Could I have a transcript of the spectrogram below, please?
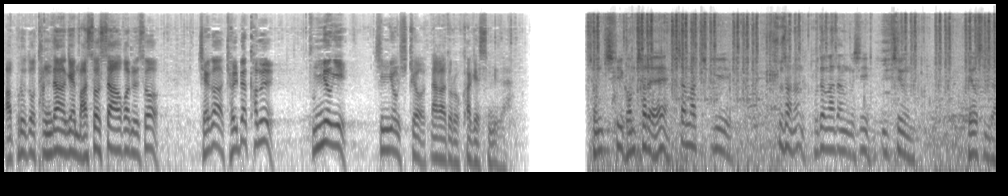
앞으로도 당당하게 맞서 싸워가면서 제가 결백함을 분명히 증명시켜 나가도록 하겠습니다. 정치 검찰의 짜맞추기 수사는 부당하다는 것이 입증되었습니다.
